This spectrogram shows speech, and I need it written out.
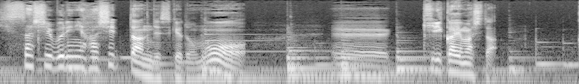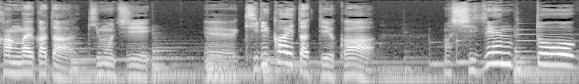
久しぶりに走ったんですけども、えー、切り替えました。考え方気持ち、えー、切り替えたっていうかまあ、自然と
